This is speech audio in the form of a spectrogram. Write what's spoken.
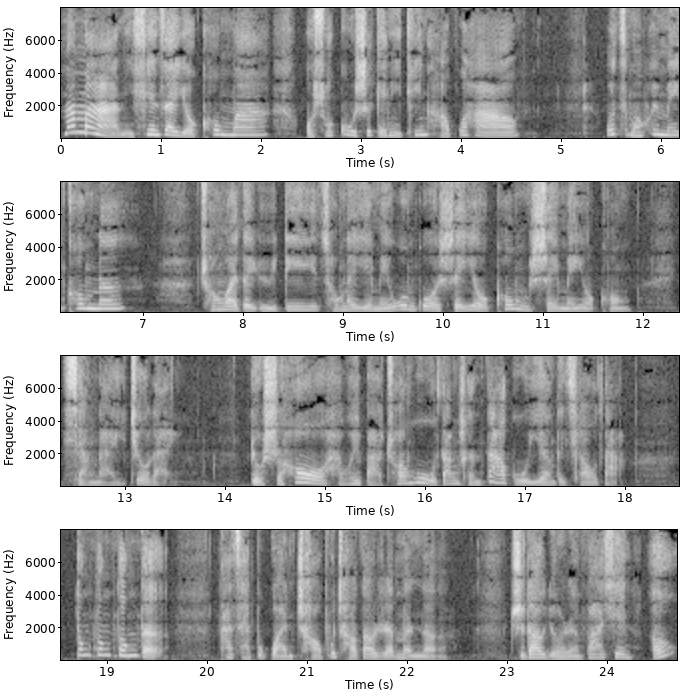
妈妈，你现在有空吗？我说故事给你听好不好？”我怎么会没空呢？窗外的雨滴从来也没问过谁有空，谁没有空。想来就来，有时候还会把窗户当成大鼓一样的敲打，咚咚咚的，他才不管吵不吵到人们呢。直到有人发现，哦，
